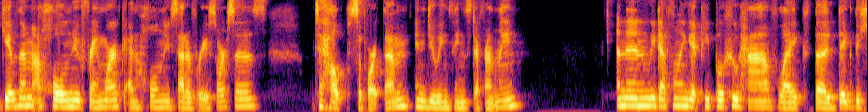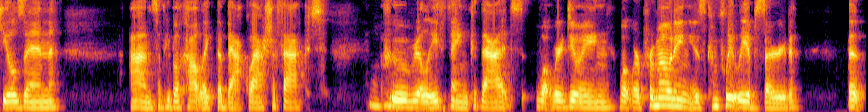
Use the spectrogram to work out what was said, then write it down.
give them a whole new framework and a whole new set of resources to help support them in doing things differently. And then we definitely get people who have like the dig the heels in. Um, some people call it like the backlash effect, who really think that what we're doing, what we're promoting is completely absurd, that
